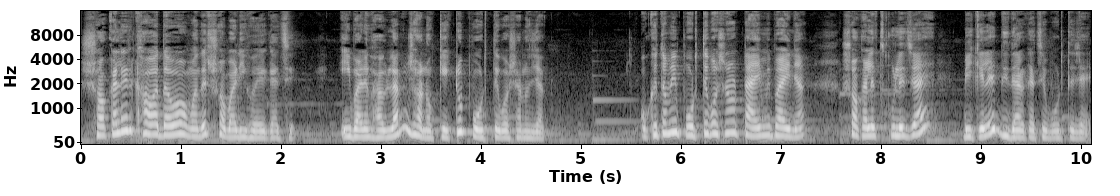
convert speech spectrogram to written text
সকালের খাওয়া দাওয়া আমাদের সবারই হয়ে গেছে। এইবারে ভাবলাম ঝনককে একটু পড়তে বসানো যাক। ওকে তো আমি পড়তে বসানোর টাইমই পাই না। সকালে স্কুলে যায়, বিকেলে দিদার কাছে পড়তে যায়।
